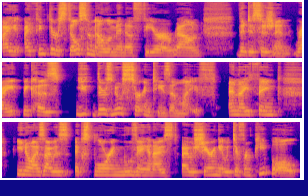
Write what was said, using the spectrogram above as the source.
I I think there's still some element of fear around the decision, right? Because you there's no certainties in life. And I think you know as I was exploring moving and I was I was sharing it with different people,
